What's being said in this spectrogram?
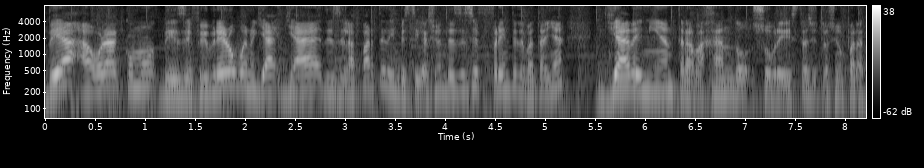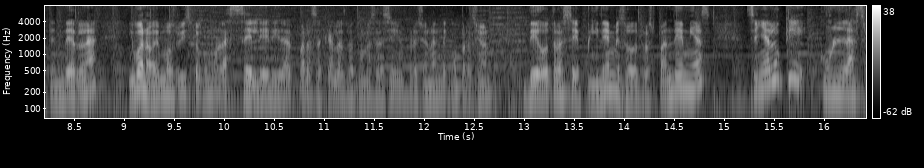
Vea ahora cómo desde febrero, bueno, ya, ya desde la parte de investigación, desde ese frente de batalla, ya venían trabajando sobre esta situación para atenderla. Y bueno, hemos visto cómo la celeridad para sacar las vacunas ha sido impresionante en comparación de otras epidemias o de otras pandemias. Señaló que con las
